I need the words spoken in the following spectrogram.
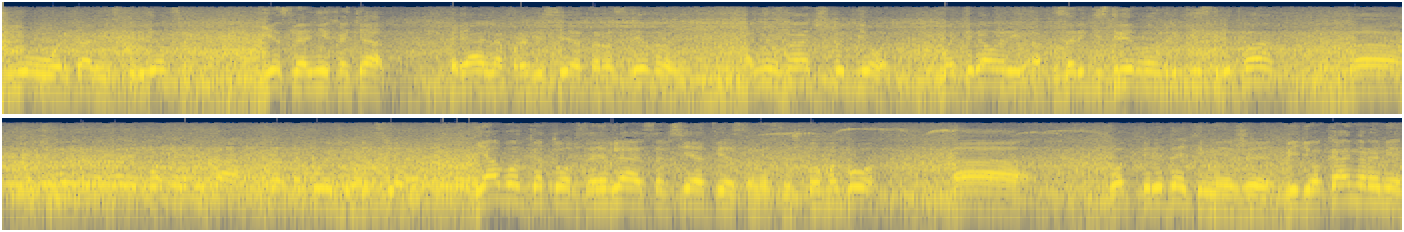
шью у Аркадия экспириенса. Если они хотят реально провести это расследование, они знают, что делать. Материал ре- зарегистрирован в регистре 2. Э, почему не назвали плохотника за такую же беседу? Я вот готов, заявляю со всей ответственностью, что могу э, вот перед этими же видеокамерами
